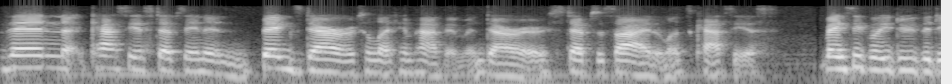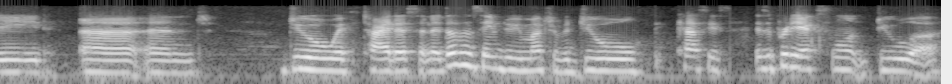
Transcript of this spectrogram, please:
then Cassius steps in and begs Darrow to let him have him, and Darrow steps aside and lets Cassius basically do the deed uh, and duel with Titus. And it doesn't seem to be much of a duel. Cassius is a pretty excellent dueler.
